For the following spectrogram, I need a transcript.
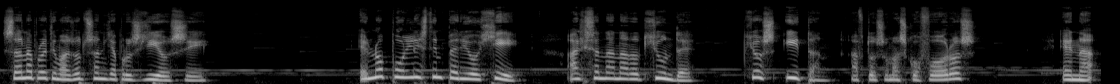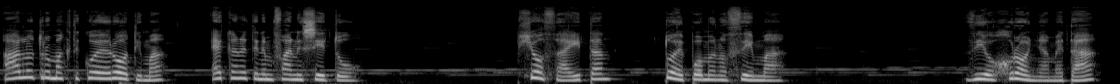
σαν να προετοιμαζόντουσαν για προσγείωση. Ενώ πολλοί στην περιοχή άρχισαν να αναρωτιούνται ποιος ήταν αυτός ο μασκοφόρος, ένα άλλο τρομακτικό ερώτημα έκανε την εμφάνισή του. Ποιο θα ήταν το επόμενο θύμα; Δύο χρόνια μετά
